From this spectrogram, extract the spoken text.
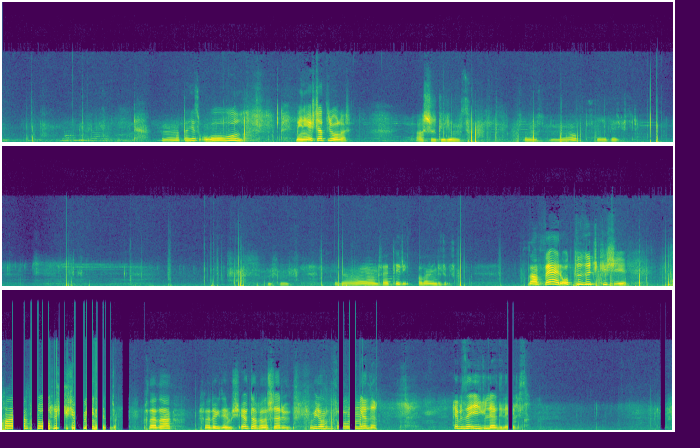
Ama kattayız. Oo. Beni headshotluyorlar. Aşırı görüyor musun? Hop. Şöyle biraz göstereyim. Hı hı. Ya adam indiriyor. Zafer 33 kişi. Bu kadar 33 kişi mi indireceğim? kadar da da gidermiş. Evet arkadaşlar videomuzun sonuna geldik. Hepinize iyi günler dileriz.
